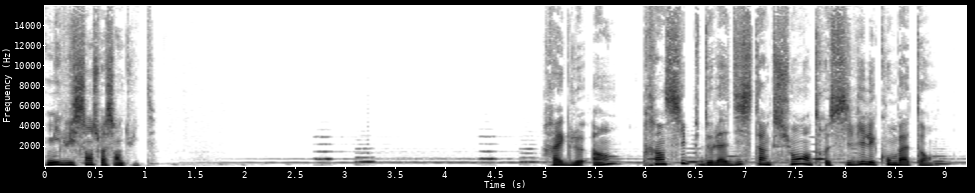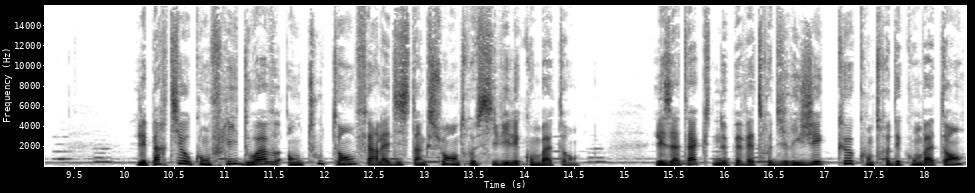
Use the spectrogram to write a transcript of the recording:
1868. Règle 1. Principe de la distinction entre civils et combattants. Les partis au conflit doivent en tout temps faire la distinction entre civils et combattants. Les attaques ne peuvent être dirigées que contre des combattants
